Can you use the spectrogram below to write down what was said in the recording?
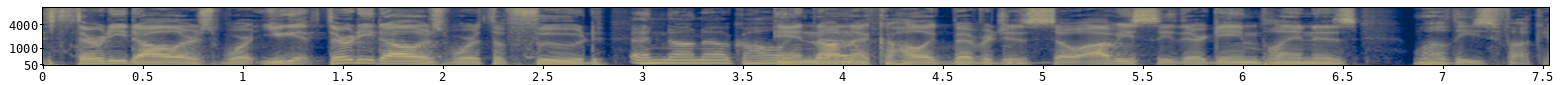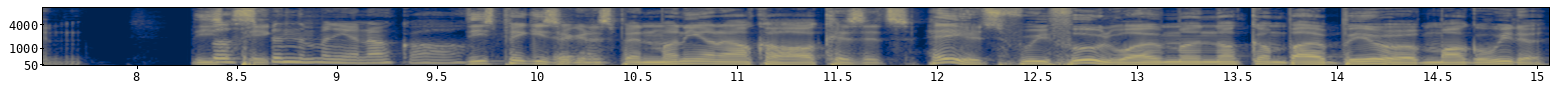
thirty dollars worth. You get thirty dollars worth of food And non-alcoholic. and non-alcoholic beverages. So obviously their game plan is well these fucking these They'll pig- spend the money on alcohol. these piggies are going to spend money on alcohol because it's hey, it's free food. Why am I not going to buy a beer or a margarita?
